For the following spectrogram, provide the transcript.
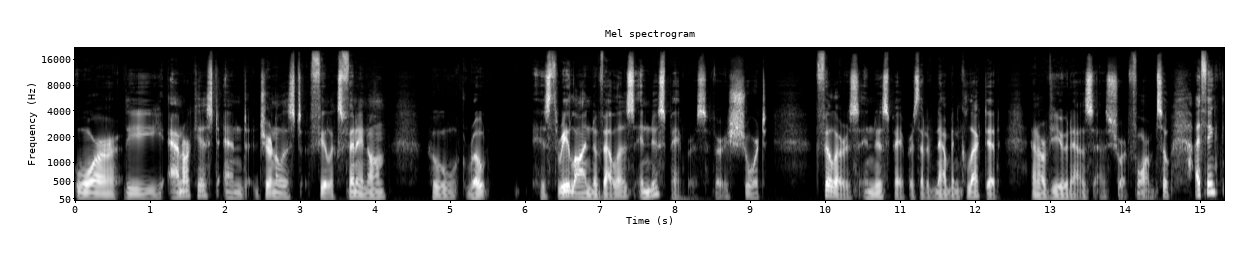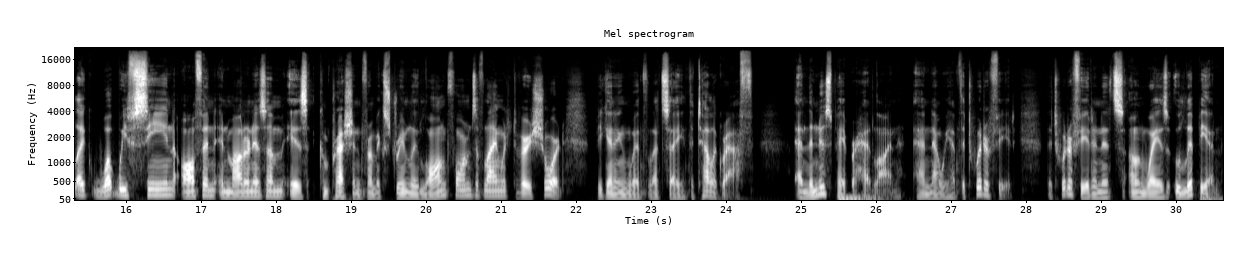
or the anarchist and journalist Felix Fénéon, who wrote his three line novellas in newspapers, very short fillers in newspapers that have now been collected and are viewed as, as short form. So I think like what we've seen often in modernism is compression from extremely long forms of language to very short, beginning with, let's say, the telegraph and the newspaper headline. And now we have the Twitter feed. The Twitter feed, in its own way, is Oulipian.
